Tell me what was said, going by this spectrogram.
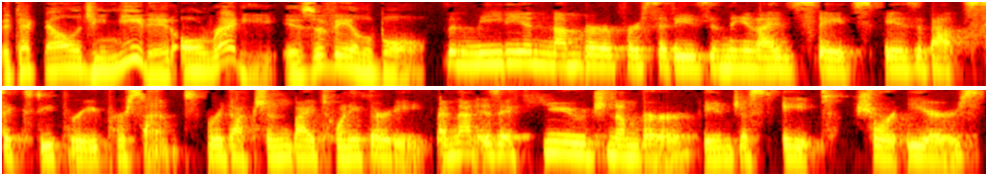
the technology needed already is available. The median number for cities in the United States is about 63% reduction by 2030. And that is a huge number in just eight short years.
